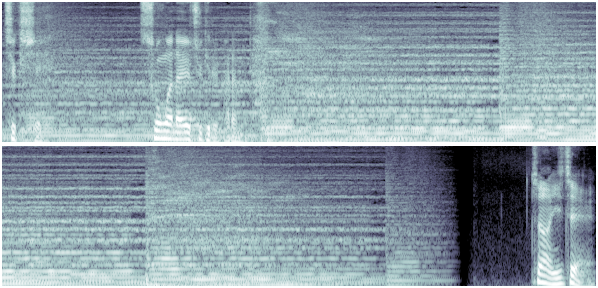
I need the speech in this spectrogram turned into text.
즉시 송환하여 주기를 바랍니다. 자, 이제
